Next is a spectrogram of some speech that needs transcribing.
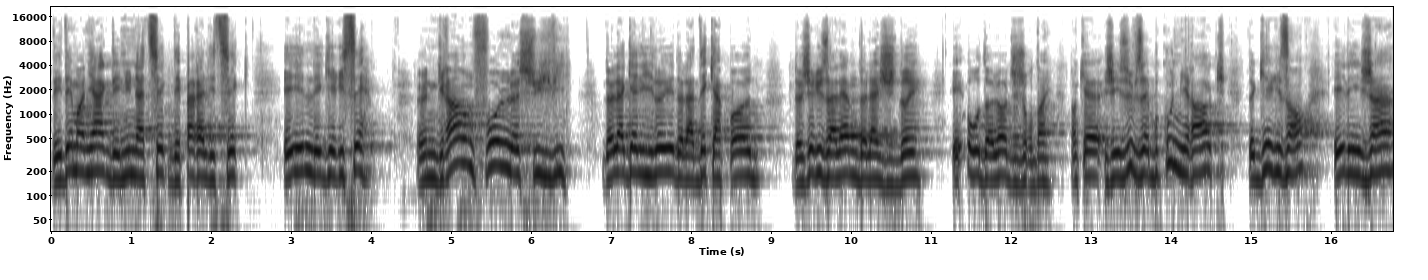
des démoniaques, des lunatiques, des paralytiques, et il les guérissait. Une grande foule le suivit, de la Galilée, de la Décapode, de Jérusalem, de la Judée et au-delà du Jourdain. Donc euh, Jésus faisait beaucoup de miracles, de guérisons, et les gens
